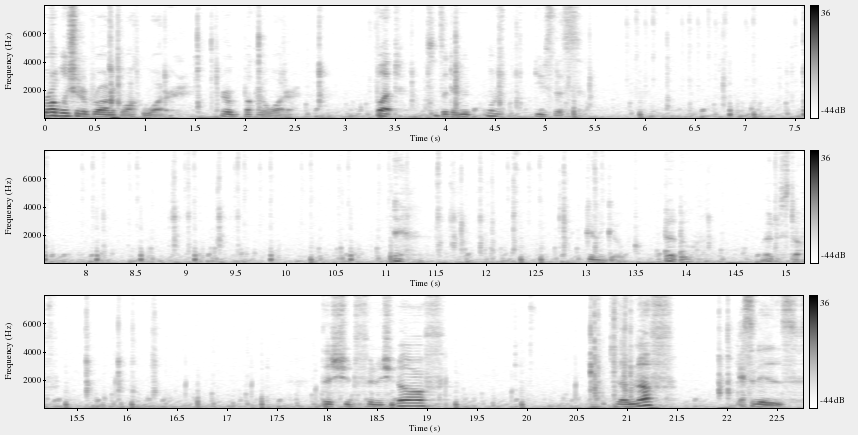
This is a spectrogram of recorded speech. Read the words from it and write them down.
Probably should have brought a block of water. Or a bucket of water. But, since I didn't, we'll use this. Eh. Gonna go. Uh-oh. Out of stuff. This should finish it off. Is that enough? Yes, it is.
